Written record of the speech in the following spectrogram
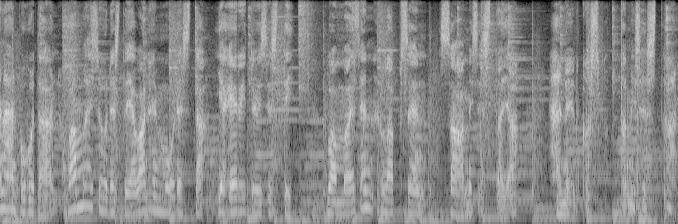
Tänään puhutaan vammaisuudesta ja vanhemmuudesta ja erityisesti vammaisen lapsen saamisesta ja hänen kasvattamisestaan.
